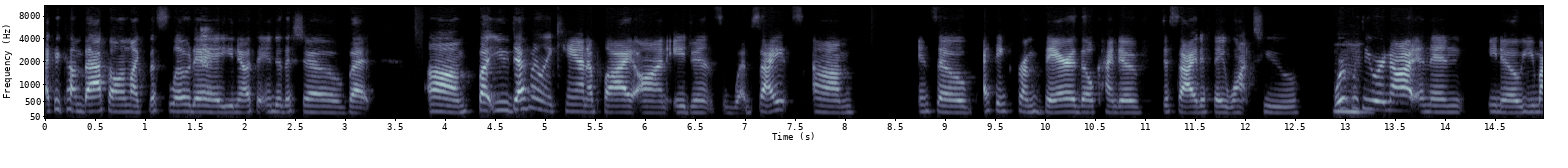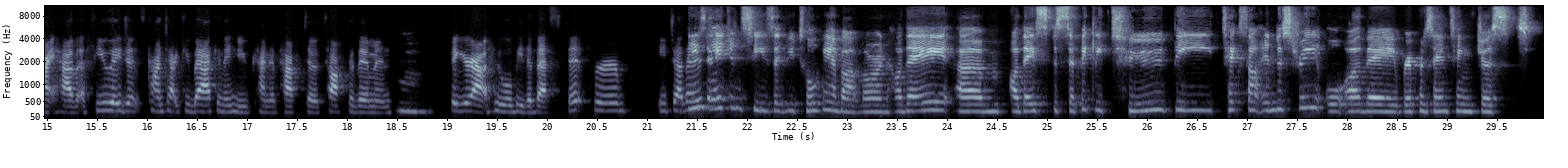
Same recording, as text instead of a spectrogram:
I could come back on like the slow day, you know, at the end of the show." But um, but you definitely can apply on agents' websites. Um, and so i think from there they'll kind of decide if they want to work mm with you or not and then you know you might have a few agents contact you back and then you kind of have to talk to them and mm figure out who will be the best fit for each other these agencies that you're talking about lauren are they um, are they specifically to the textile industry or are they representing just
